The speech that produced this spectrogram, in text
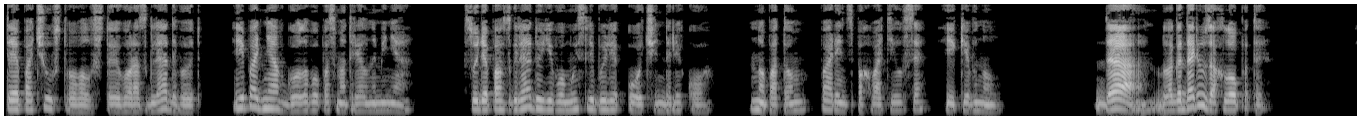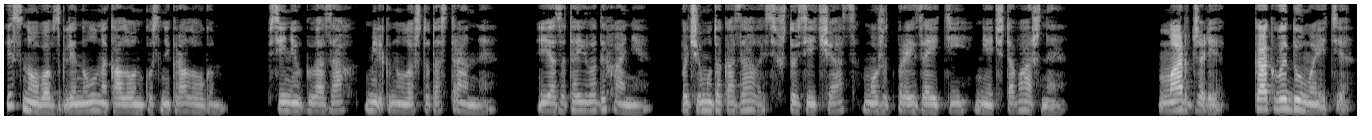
Тэ почувствовал, что его разглядывают, и, подняв голову, посмотрел на меня. Судя по взгляду, его мысли были очень далеко. Но потом парень спохватился и кивнул. «Да, благодарю за хлопоты». И снова взглянул на колонку с некрологом. В синих глазах мелькнуло что-то странное. Я затаила дыхание. Почему-то казалось, что сейчас может произойти нечто важное. «Марджери, как вы думаете?»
